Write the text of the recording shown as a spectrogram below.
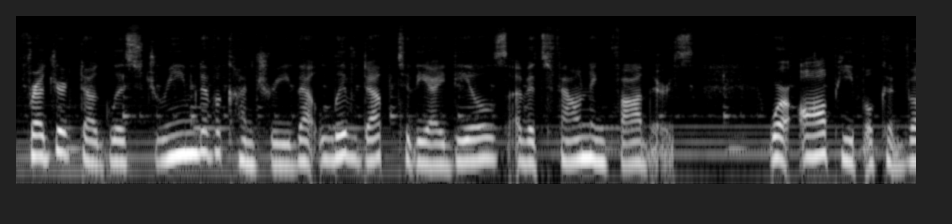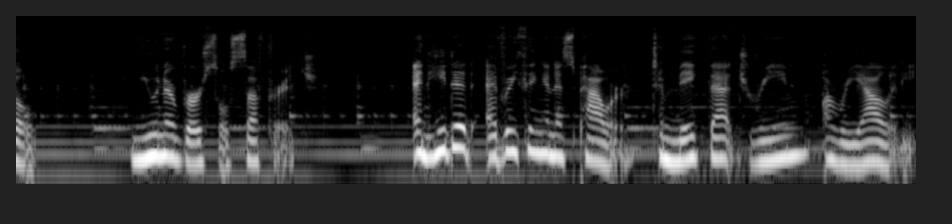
Frederick Douglass dreamed of a country that lived up to the ideals of its founding fathers, where all people could vote, universal suffrage. And he did everything in his power to make that dream a reality.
